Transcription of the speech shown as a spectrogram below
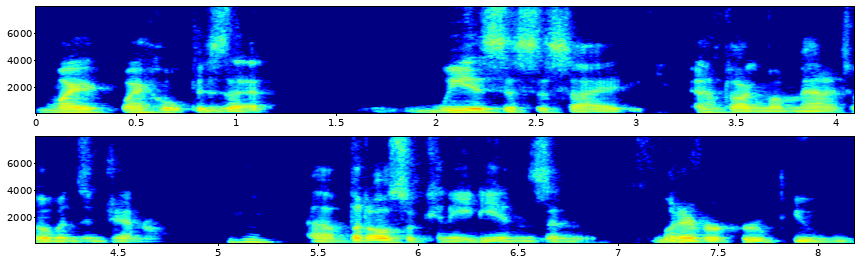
My my hope is that we as a society and i'm talking about manitobans in general mm-hmm. uh, but also canadians and whatever group you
